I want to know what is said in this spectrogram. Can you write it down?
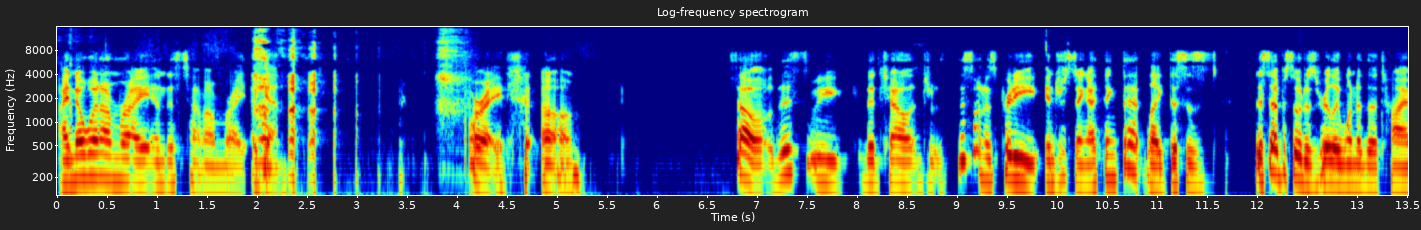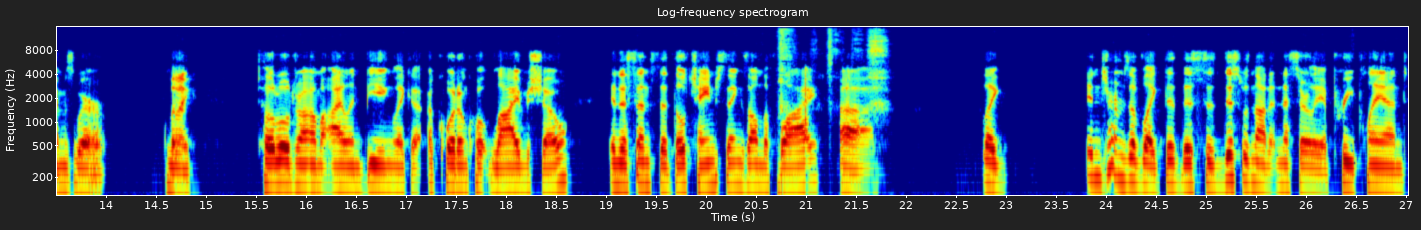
I know when I'm right, and this time I'm right again. all right. Um, so this week the challenge. This one is pretty interesting. I think that like this is this episode is really one of the times where like Total Drama Island being like a, a quote unquote live show in the sense that they'll change things on the fly. uh, like in terms of like th- this is this was not necessarily a pre-planned,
